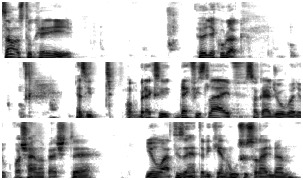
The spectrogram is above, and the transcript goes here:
Szavaztuk, hé! Hölgyek, urak! Ez itt a Brexit, Breakfast Live, Szakács Joe vagyok, vasárnap este, január 17-én 2021-ben.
